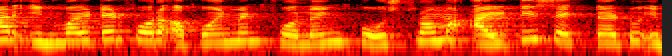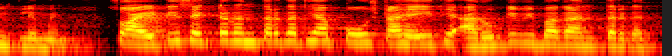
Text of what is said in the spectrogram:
are invited for appointment following post from I T sector to implement so I T sector अंतर्गत ह्या पोस्ट आहे. इथे आरोग्य विभागाअंतर्गत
